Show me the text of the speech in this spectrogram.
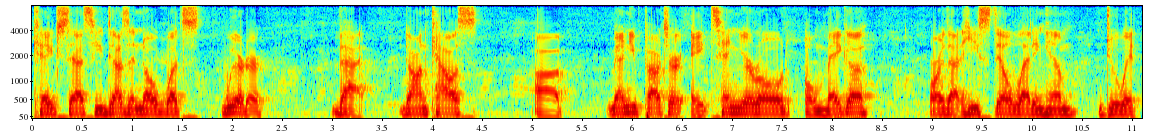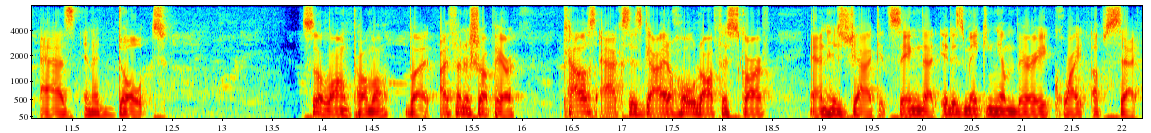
Cage says he doesn't know what's weirder that Don Callis uh, manufactured a 10 year old Omega or that he's still letting him do it as an adult. This is a long promo, but I finish up here. Callis asks his guy to hold off his scarf and his jacket, saying that it is making him very quite upset.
